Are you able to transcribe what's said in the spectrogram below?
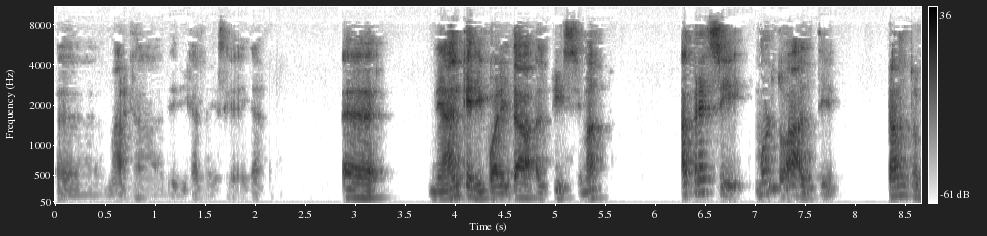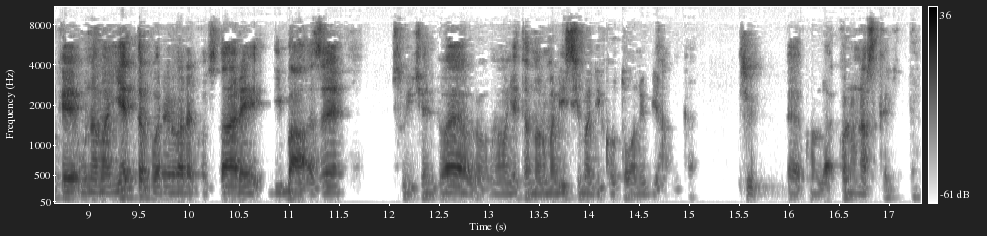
eh, eh, marca dedicata agli skater, eh, neanche di qualità altissima, a prezzi molto alti, tanto che una maglietta può arrivare a costare di base sui 100 euro, una maglietta normalissima di cotone bianca sì. eh, con, la, con, una scritta.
